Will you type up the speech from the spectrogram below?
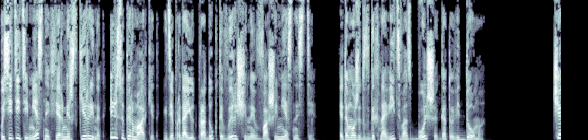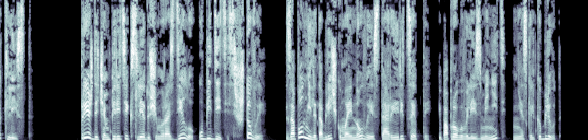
Посетите местный фермерский рынок или супермаркет, где продают продукты, выращенные в вашей местности. Это может вдохновить вас больше готовить дома. Чек-лист. Прежде чем перейти к следующему разделу, убедитесь, что вы заполнили табличку «Мои новые старые рецепты» и попробовали изменить несколько блюд.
